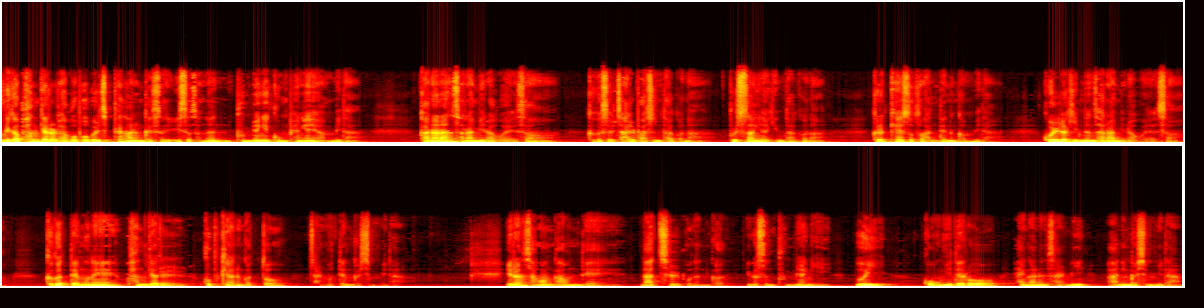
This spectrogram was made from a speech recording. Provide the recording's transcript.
우리가 판결을 하고 법을 집행하는 것에 있어서는 분명히 공평해야 합니다. 가난한 사람이라고 해서 그것을 잘 봐준다거나 불쌍히 여긴다거나 그렇게 해서도 안 되는 겁니다. 권력이 있는 사람이라고 해서 그것 때문에 판결을 굽게 하는 것도 잘못된 것입니다. 이런 상황 가운데 낯을 보는 것, 이것은 분명히 의, 공의대로 행하는 삶이 아닌 것입니다.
